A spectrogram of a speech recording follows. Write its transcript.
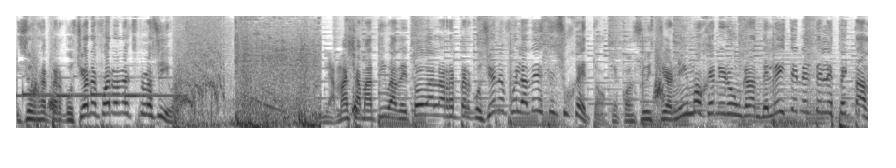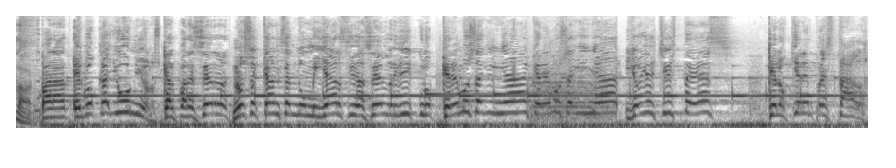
Y sus repercusiones fueron explosivas. La más llamativa de todas las repercusiones fue la de este sujeto, que con su histrionismo generó un gran deleite en el telespectador. Para el Boca Juniors, que al parecer no se cansan de humillarse y de hacer el ridículo. Queremos a Guiñac, queremos a. Y hoy el chiste es que lo quieren prestado.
